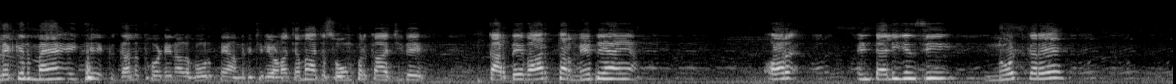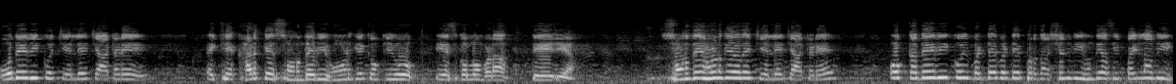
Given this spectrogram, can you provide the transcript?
ਲੇਕਿਨ ਮੈਂ ਇੱਥੇ ਇੱਕ ਗੱਲ ਤੁਹਾਡੇ ਨਾਲ ਹੋਰ ਧਿਆਨ ਵਿੱਚ ਲਿਆਉਣਾ ਚਾਹੁੰਦਾ। ਅੱਜ ਸੋਮ ਪ੍ਰਕਾਸ਼ ਜੀ ਦੇ ਘਰ ਦੇ ਬਾਹਰ ਧਰਨੇ ਤੇ ਆਏ ਆ। ਔਰ ਇੰਟੈਲੀਜੈਂਸੀ ਨੋਟ ਕਰੇ, ਉਹਦੇ ਵੀ ਕੋਈ ਚੇਲੇ ਚਾਟੜੇ ਇੱਥੇ ਖੜ ਕੇ ਸੁਣਦੇ ਵੀ ਹੋਣਗੇ ਕਿਉਂਕਿ ਉਹ ਇਸ ਗੱਲੋਂ ਬੜਾ ਤੇਜ਼ ਆ। ਸੁਣਦੇ ਹੋਣਗੇ ਉਹਦੇ ਚੇਲੇ ਚਾਟੜੇ। ਉਹ ਕਦੇ ਵੀ ਕੋਈ ਵੱਡੇ ਵੱਡੇ ਪ੍ਰਦਰਸ਼ਨ ਵੀ ਹੁੰਦੇ ਅਸੀਂ ਪਹਿਲਾਂ ਵੀ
